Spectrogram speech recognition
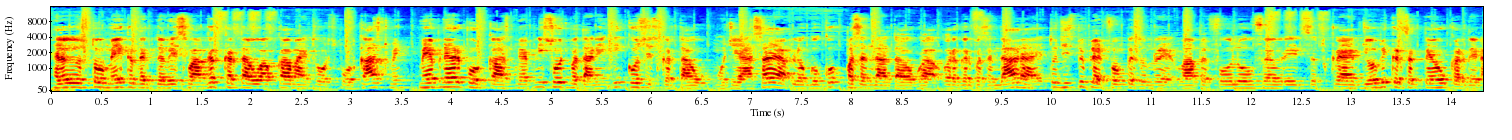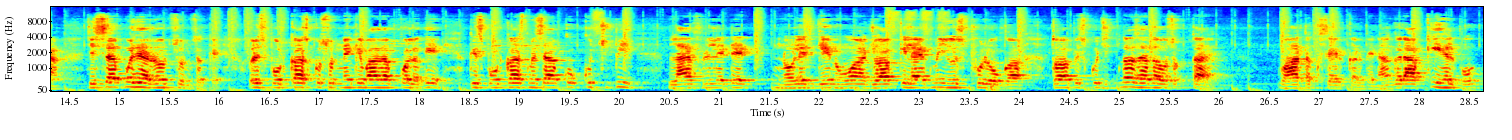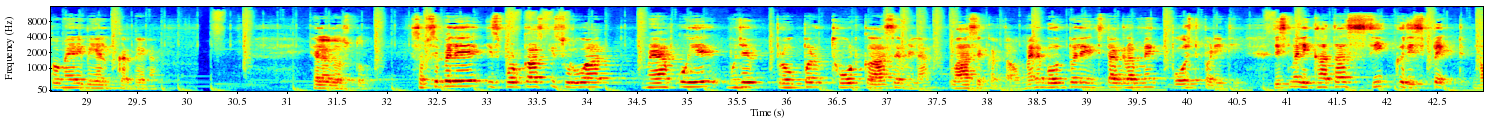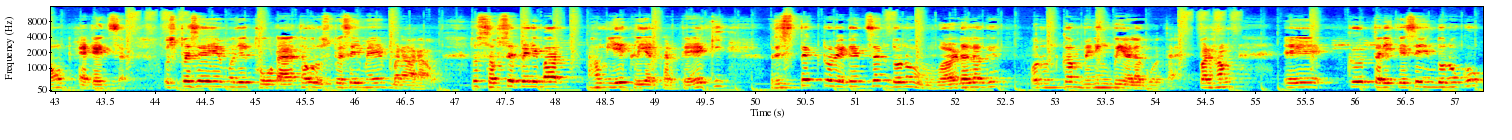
Hello दोस्तों, मैं कदक दवे स्वागत करता हूँ आपका माई थॉट्स पॉडकास्ट में। मैं अपने हर पॉडकास्ट में अपनी सोच बताने की कोशिश करता हूँ। मुझे आशा है आप लोगों को पसंद आता होगा। और अगर पसंद आ रहा है तो जिस भी प्लेटफॉर्म पे सुन रहे हैं, वहाँ पे फॉलो फेवरेट सब्सक्राइब जो भी कर सकते हो, कर देना, जिससे आप मुझे हर रोज सुन सके। और इस पॉडकास्ट को सुनने के बाद आपको लगे कि इस पॉडकास्ट में से आपको कुछ भी लाइफ रिलेटेड नॉलेज गेन हुआ, जो आपकी लाइफ में यूज़फुल होगा तो आप इसको जितना ज़्यादा हो सकता है, वहाँ तक शेयर कर देना। अगर आपकी हेल्प हो तो मेरी भी हेल्प कर देना। हेलो दोस्तों। सबसे पहले इस पॉडकास्ट की शुरुआत मैं आपको ये मुझे प्रॉपर थॉट कहाँ से मिला, वहाँ से करता हूँ। मैंने बहुत पहले इंस्टाग्राम में एक पोस्ट पढ़ी थी, जिसमें लिखा था सीक रिस्पेक्ट नॉट अटेंशन उस पर से मुझे थॉट आया था और उस पर से ही मैं बना रहा हूँ। तो सबसे पहली बात हम ये क्लियर करते हैं कि रिस्पेक्ट और अटेंशन दोनों वर्ड अलग है और उनका मीनिंग भी अलग होता है। पर हम एक तरीके से इन दोनों को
